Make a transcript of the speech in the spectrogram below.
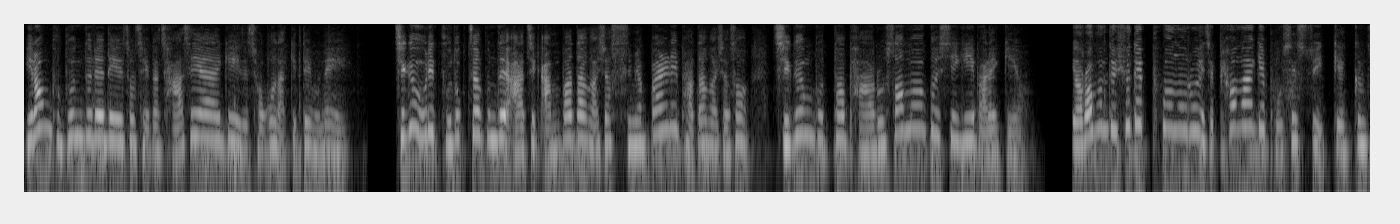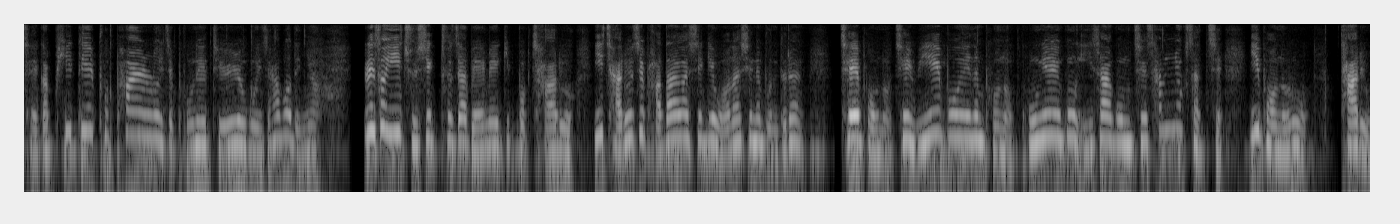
이런 부분들에 대해서 제가 자세하게 이제 적어놨기 때문에 지금 우리 구독자분들 아직 안 받아가셨으면 빨리 받아가셔서 지금부터 바로 써먹으시기 바랄게요. 여러분들 휴대폰으로 이제 편하게 보실 수 있게끔 제가 PDF 파일로 이제 보내드리려고 이제 하거든요. 그래서 이 주식 투자 매매 기법 자료, 이 자료집 받아가시기 원하시는 분들은 제 번호, 제 위에 보이는 번호 010-2407-3647 이 번호로 자료,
